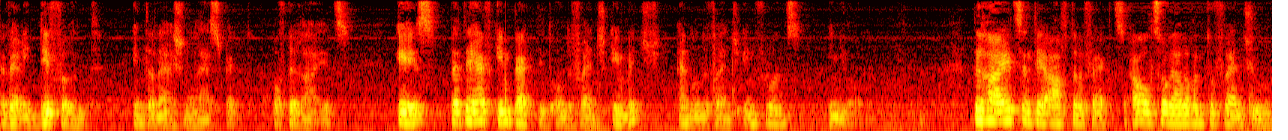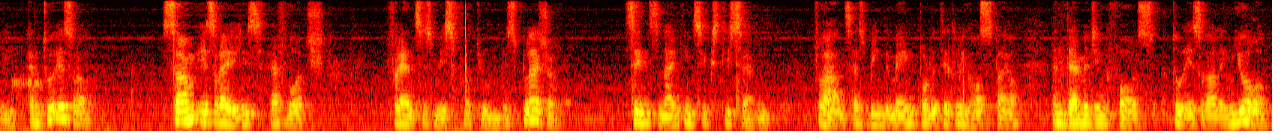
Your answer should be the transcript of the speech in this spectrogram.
A very different international aspect of the riots is that they have impacted on the French image and on the French influence in Europe. The riots and their after effects are also relevant to French Jewry and to Israel. Some Israelis have watched France's misfortune with pleasure. Since 1967, France has been the main politically hostile and damaging force to Israel in Europe.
